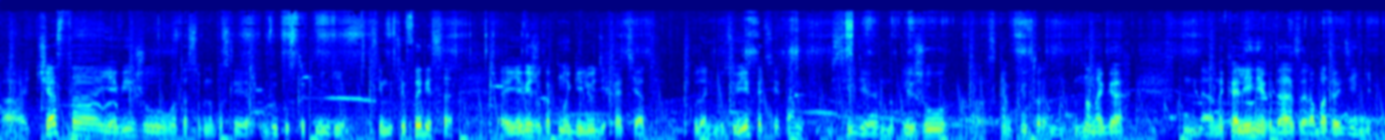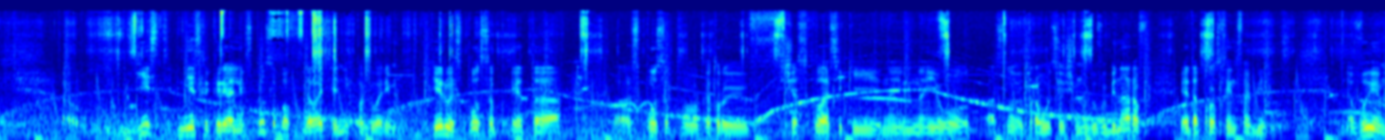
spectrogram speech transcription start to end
А, часто я вижу, вот особенно после выпуска книги Тимоти Ферриса, э, я вижу, как многие люди хотят куда-нибудь уехать, и там, сидя на пляжу, э, с компьютером на ногах, на коленях, да, зарабатывать деньги. Есть несколько реальных способов, давайте о них поговорим. Первый способ – это способ, который сейчас в классике, на, на его основе проводится очень много вебинаров, это просто инфобизнес. Вы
